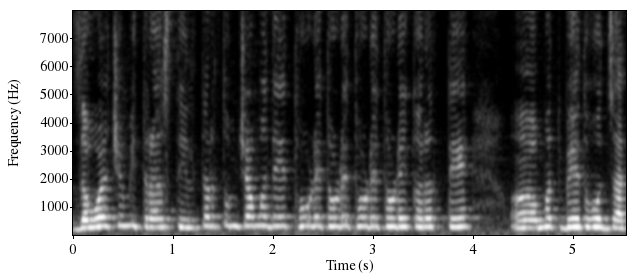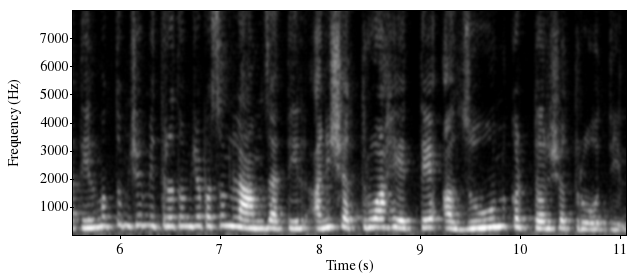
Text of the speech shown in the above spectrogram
जवळचे मित्र असतील तर तुमच्यामध्ये थोडे थोडे थोडे थोडे करत ते मतभेद होत जातील मग तुमचे मित्र तुमच्यापासून लांब जातील आणि शत्रू आहेत ते अजून कट्टर शत्रू होतील.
